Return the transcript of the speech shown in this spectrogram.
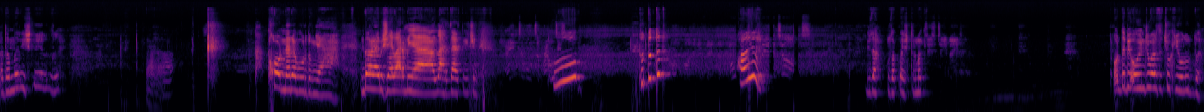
Adamlar işine yaradı. Kornere vurdum ya. Böyle bir şey var mı ya Allah rızası için. Hop. Tut tut tut. Hayır. Güzel uzaklaştırmak. Orada bir oyuncu varsa çok iyi olurdu.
